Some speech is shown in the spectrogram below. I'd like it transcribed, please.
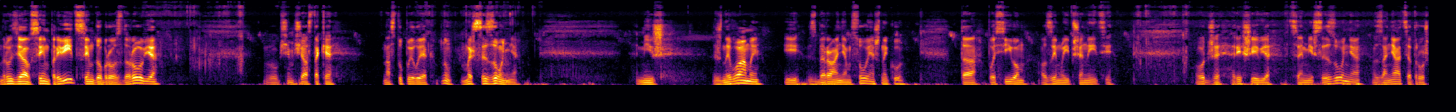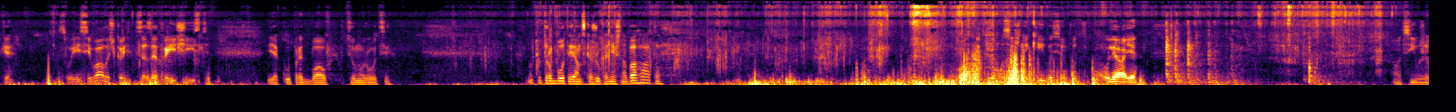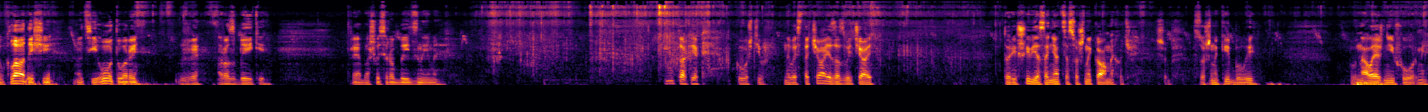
Друзі, всім привіт, всім доброго здоров'я. В общем, зараз таке наступило як ну, межсезоння між жнивами і збиранням соняшнику та посівом озимої пшениці. Отже, рішив я в це міжсезоння зайнятися трошки своєю сівалочкою CZ36, яку придбав в цьому році. Ну, тут роботи, я вам скажу, звісно, багато. Власник сошників ось тут гуляє. Оці вже вкладиші, оці отвори вже розбиті. Треба щось робити з ними. Ну так як коштів не вистачає зазвичай то рішив я зайнятися сошниками, хоч щоб сошники були в належній формі.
